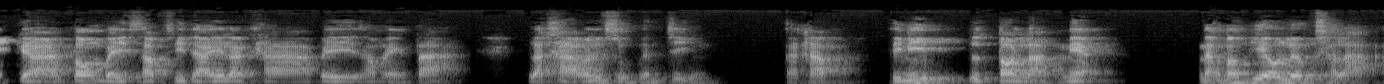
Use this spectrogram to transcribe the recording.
มีการต้องไปซับซิไดราคาไปทำอะไรต่างๆราคาก็จะสูงเกินจริงนะครับ ทีนี้ตอนหลังเนี่ย นักท่องเที่ยวเริ่มฉลาด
